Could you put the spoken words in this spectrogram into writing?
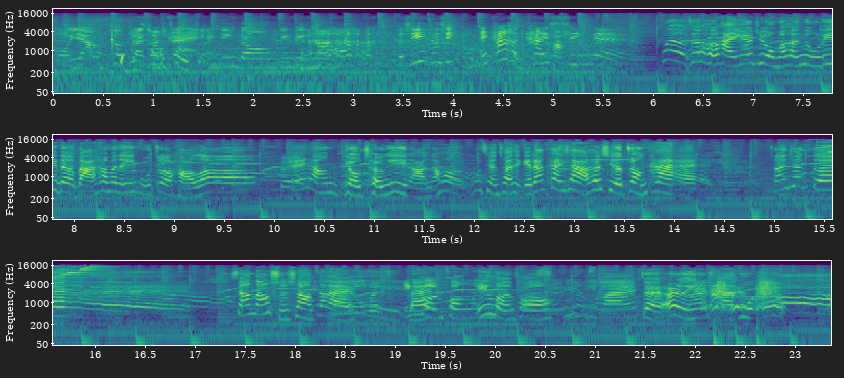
模样，臭拽臭拽，叮叮咚，叮叮咚。可惜可惜，哎，他很开心哎。为了这个河海音乐剧，我们很努力的把他们的衣服做好了，非常有诚意啦。然后目前传奇给大家看一下贺喜的状态，转圈对，相当时尚。再来，我们英伦风英伦风，你来，对，二零二三，哇，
